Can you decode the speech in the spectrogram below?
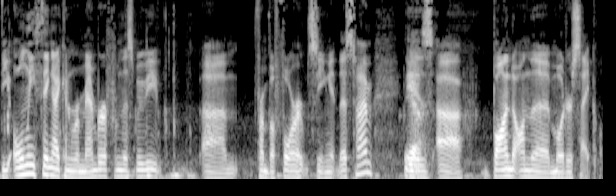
The only thing I can remember from this movie, um, from before seeing it this time, Yeah. is uh, Bond on the motorcycle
